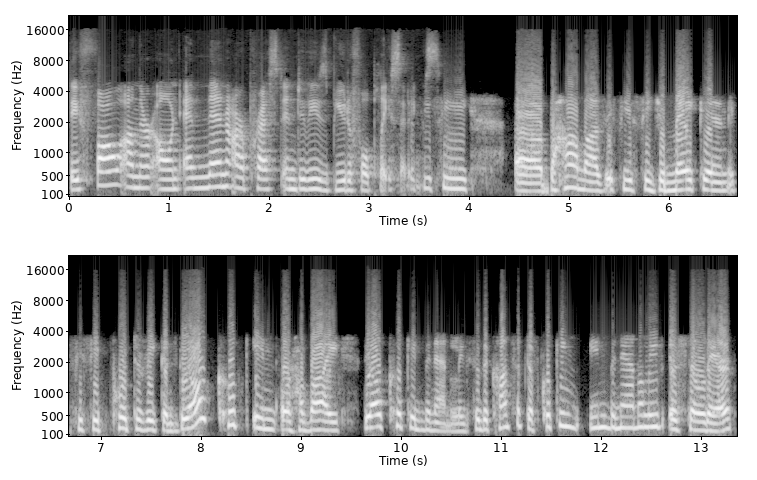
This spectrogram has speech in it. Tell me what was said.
They fall on their own and then are pressed into these beautiful plate settings. You see uh, Bahamas, if you see Jamaican, if you see Puerto Ricans, they all cook in, or Hawaii, they all cook in banana leaf. So the concept of cooking in banana leaf is still there.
